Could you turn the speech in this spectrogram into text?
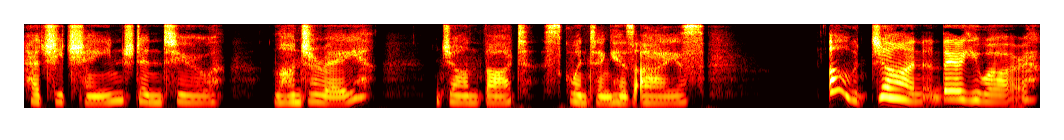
Had she changed into lingerie? John thought, squinting his eyes. Oh, John, there you are,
